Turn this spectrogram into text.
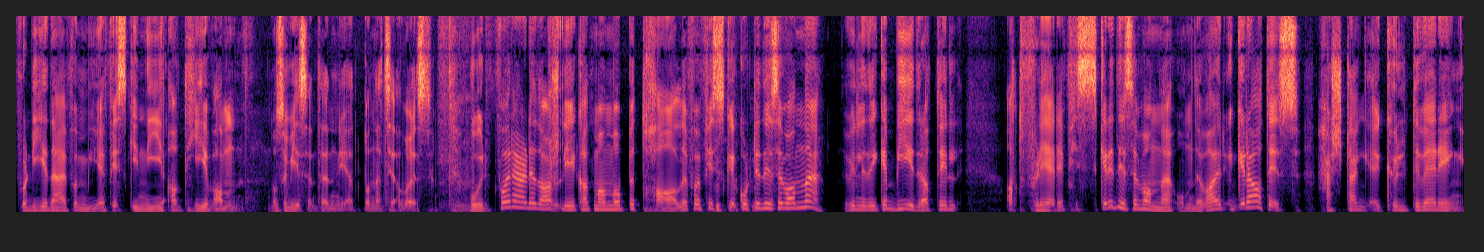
Fordi det er for mye fisk i ni av ti vann. Og så viser jeg til en nyhet på nettsida vår. Hvorfor er det da slik at man må betale for fiskekort i disse vannene? Ville det ikke bidratt til at flere fisker i disse vannene om det var gratis? Hashtag kultivering.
